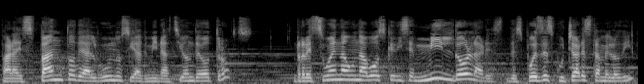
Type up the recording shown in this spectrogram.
Para espanto de algunos y admiración de otros, resuena una voz que dice mil dólares después de escuchar esta melodía.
